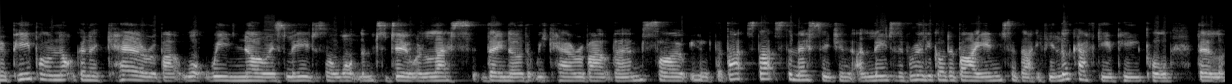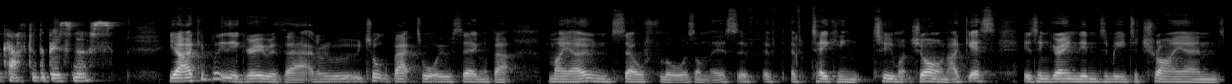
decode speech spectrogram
know, people are not going to care about what we know as leaders or want them to do unless they know that we care about them. So, you know, but that's that's the message, and, and leaders have really got to buy into that. If you look after your people, they'll look after the business. Yeah, I completely agree with that. And mean, we talk back to what we were saying about my own self flaws on this of, of, of taking too much on. I guess it's ingrained into me to try and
